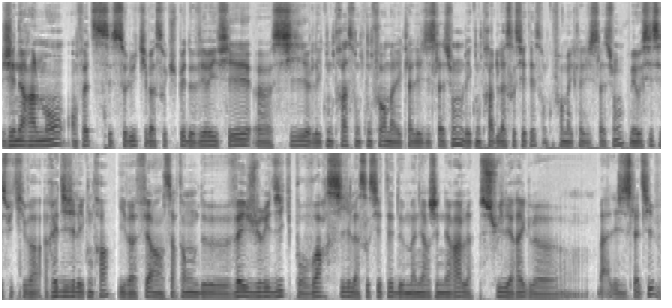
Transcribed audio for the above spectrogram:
Généralement, en fait, c'est celui qui va s'occuper de vérifier euh, si les contrats sont conformes avec la législation, les contrats de la société sont conformes avec la législation, mais aussi c'est celui qui va rédiger les contrats. Il va faire un certain nombre de veilles juridiques pour voir si la société, de manière générale, suit les règles euh, bah, législatives.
